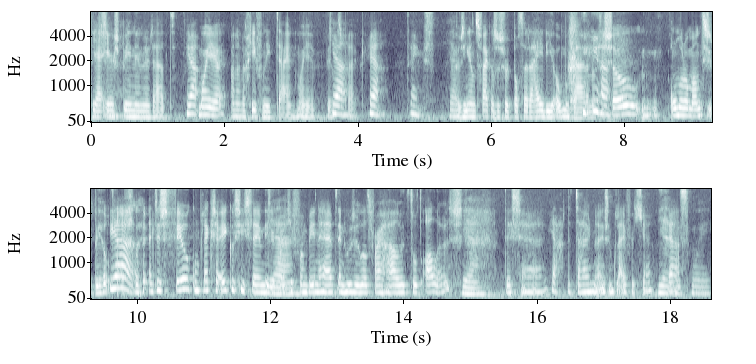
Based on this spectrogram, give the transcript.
Ja, Dus, eerst eh, binnen inderdaad. Ja. Mooie analogie van die tuin. Mooie beeldspraak. Ja, ja, thanks. Ja, we zien ons vaak als een soort batterij die je op moet laden. Dat Ja. is zo'n onromantisch beeld Ja, eigenlijk. en het is veel complexer ecosysteem natuurlijk wat je van binnen hebt en hoe zich dat verhoudt tot alles. Ja, Dus eh, ja, de tuin is een blijvertje. ja, dat is mooi.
